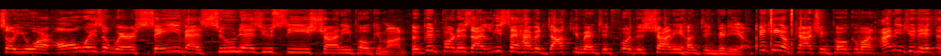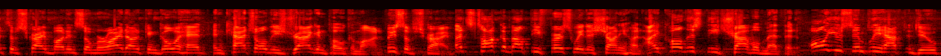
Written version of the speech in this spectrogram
so you are always aware. Save as soon as you see shiny Pokemon. The good part is at least I have it documented for this shiny hunting video. Speaking of catching Pokemon, I need you to hit that subscribe button so Miraidon can go ahead and catch all these dragon Pokemon. Please subscribe. Let's talk about the first way to shiny hunt. I call this the travel method. All you simply have to do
